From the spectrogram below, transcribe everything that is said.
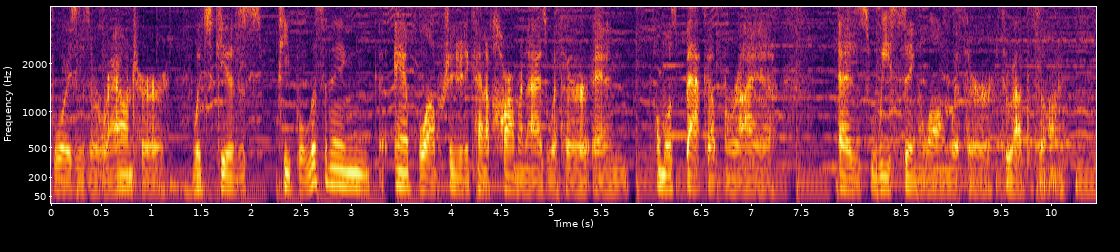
voices around her, which gives people listening ample opportunity to kind of harmonize with her and almost back up Mariah as we sing along with her throughout the song.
